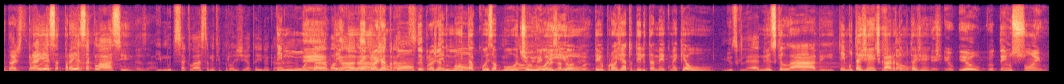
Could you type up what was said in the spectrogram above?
Oportunidade de para essa, pra essa classe. Exato. E muito dessa classe também tem projeto aí, né, cara? Tem muita, Tem, tem, muita. na- Tem projeto bom, tem projeto Tem bom. muita coisa boa. Então, Tio tem Yu aí, ó, boa. tem o projeto dele também, como é que é o Music Lab. Music Lab. Tem muita gente, cara, tem Então, muita gente. Eu, eu, eu tenho o sonho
